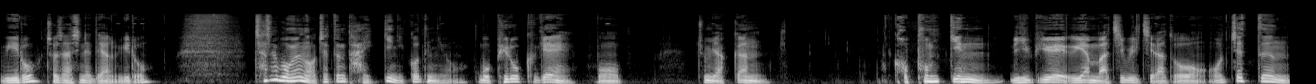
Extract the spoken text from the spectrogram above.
위로 저 자신에 대한 위로 찾아보면 어쨌든 다 있긴 있거든요. 뭐 비록 그게 뭐 좀 약간 거품 낀 리뷰에 의한 맛집일지라도 어쨌든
